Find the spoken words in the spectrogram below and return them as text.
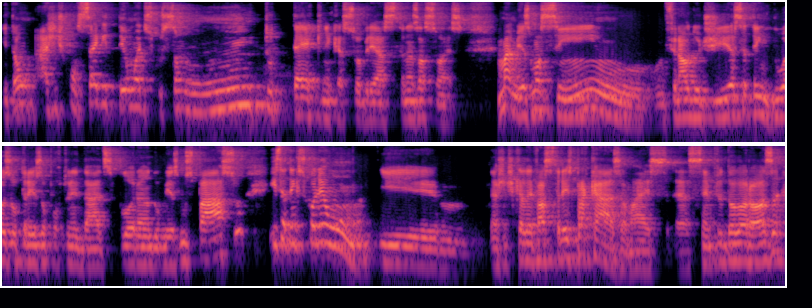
Então, a gente consegue ter uma discussão muito técnica sobre as transações. Mas, mesmo assim, o, no final do dia, você tem duas ou três oportunidades explorando o mesmo espaço e você tem que escolher uma. E a gente quer levar as três para casa, mas é sempre dolorosa.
